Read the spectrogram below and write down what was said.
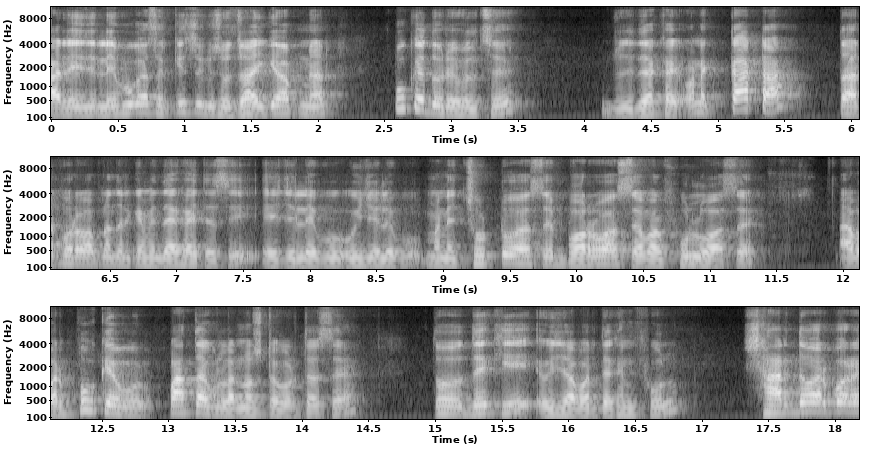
আর এই যে লেবু গাছের কিছু কিছু জায়গা আপনার পুকে ধরে ফেলছে। যদি দেখাই, অনেক কাটা, তারপরেও আপনাদেরকে আমি দেখাইতেছি, এই যে লেবু, ওই যে লেবু মানে ছোট আছে, বড় আছে, আবার ফুলও আছে, আবার পুকে পাতাগুলো নষ্ট করতেছে। তো দেখি, ওই যে আবার দেখেন ফুল। সার দেওয়ার পরে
